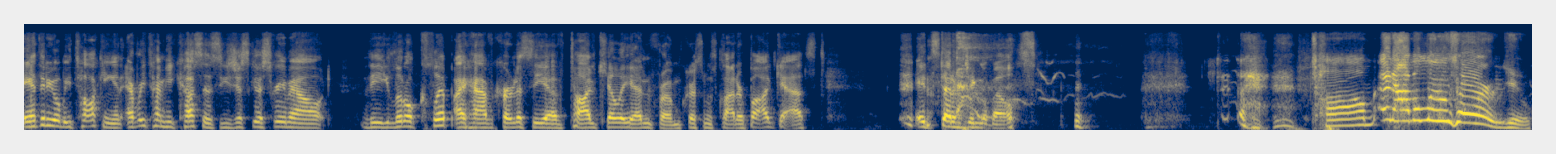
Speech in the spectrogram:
Anthony will be talking, and every time he cusses, he's just gonna scream out the little clip I have, courtesy of Todd Killian from Christmas Clatter podcast, instead of jingle bells. Tom, and I'm a loser. You.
